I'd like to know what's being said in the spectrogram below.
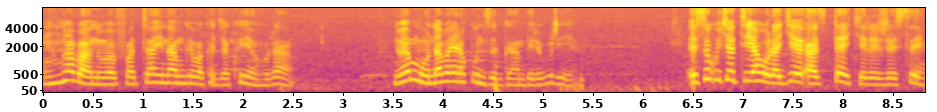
Nk'abantu bafata intambwe bakajya kwiyahura ni we muntu aba yarakunze bwa mbere buriya. Ese kuki atiyahura agiye atekereje se?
